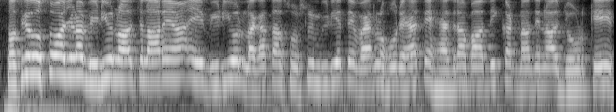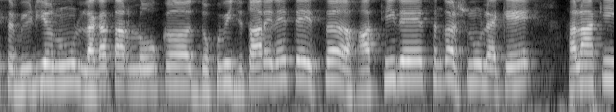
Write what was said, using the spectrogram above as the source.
ਸਤਿ ਸ਼੍ਰੀ ਅਕਾਲ ਦੋਸਤੋ ਆ ਜਿਹੜਾ ਵੀਡੀਓ ਨਾਲ ਚਲਾ ਰਹੇ ਆ ਇਹ ਵੀਡੀਓ ਲਗਾਤਾਰ ਸੋਸ਼ਲ ਮੀਡੀਆ ਤੇ ਵਾਇਰਲ ਹੋ ਰਿਹਾ ਹੈ ਤੇ ਹైదరాబాద్ ਦੀ ਘਟਨਾ ਦੇ ਨਾਲ ਜੋੜ ਕੇ ਇਸ ਵੀਡੀਓ ਨੂੰ ਲਗਾਤਾਰ ਲੋਕ ਦੁੱਖ ਵੀ ਜਤਾ ਰਹੇ ਨੇ ਤੇ ਇਸ ਹਾਥੀ ਦੇ ਸੰਘਰਸ਼ ਨੂੰ ਲੈ ਕੇ ਹਾਲਾਂਕਿ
